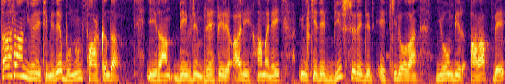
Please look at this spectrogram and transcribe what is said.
Tahran yönetimi de bunun farkında. İran devrim rehberi Ali Hamenei ülkede bir süredir etkili olan yoğun bir Arap ve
